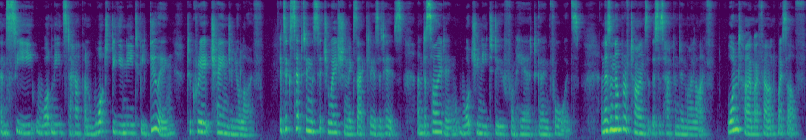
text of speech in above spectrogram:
and see what needs to happen. What do you need to be doing to create change in your life? It's accepting the situation exactly as it is and deciding what you need to do from here to going forwards. And there's a number of times that this has happened in my life. One time I found myself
